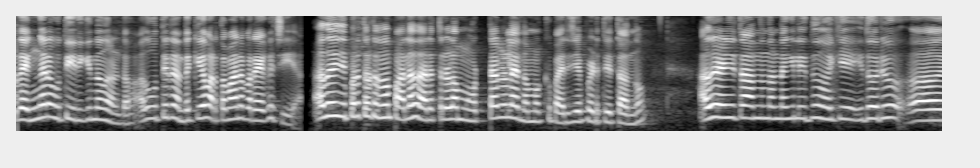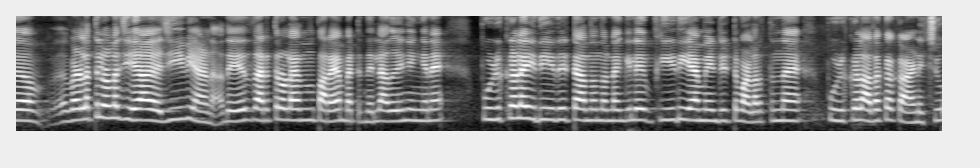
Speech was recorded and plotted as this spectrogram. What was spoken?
അതെങ്ങനെ കുത്തിയിരിക്കുന്നത് കണ്ടോ? അത് കുത്തിയിട്ട് എന്തൊക്കെയോ വർത്തമാനം പറയുകയൊക്കെ ചെയ്യാം. അത് കഴിഞ്ഞ് ഇപ്പുറത്തോട്ട് പലതരത്തിലുള്ള മുട്ടകളെ നമുക്ക് പരിചയപ്പെടുത്തി തന്നു. അത് കഴിഞ്ഞിട്ടാണെന്നുണ്ടെങ്കിൽ ഇത് നോക്കി ഇതൊരു വെള്ളത്തിലുള്ള ജീവിയാണ്. അത് ഏത് തരത്തിലുള്ളതെന്ന് പറയാൻ പറ്റുന്നില്ല. അത് കഴിഞ്ഞ് ഇങ്ങനെ പുഴുക്കളെ ഇത് ചെയ്തിട്ടാണെന്നുണ്ടെങ്കിൽ ഫീഡ് ചെയ്യാൻ വേണ്ടിയിട്ട് വളർത്തുന്ന പുഴുക്കൾ അതൊക്കെ കാണിച്ചു.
